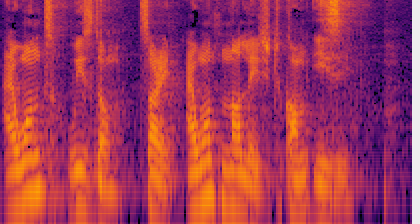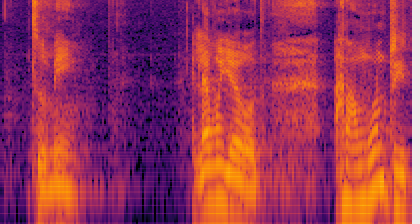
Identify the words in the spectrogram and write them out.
I want wisdom. Sorry, I want knowledge to come easy to me. 11 year old. And I'm wondering,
